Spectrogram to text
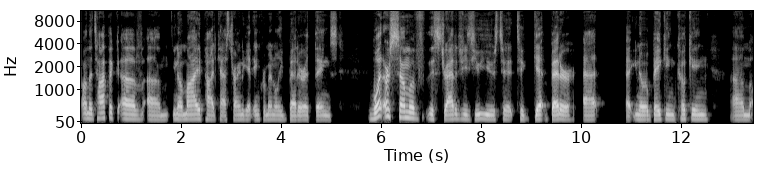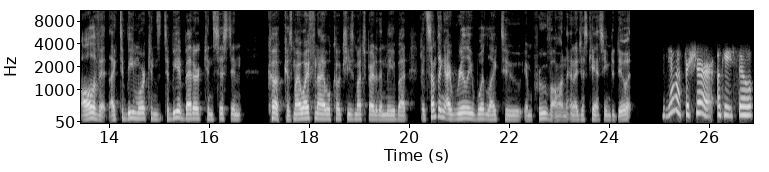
on the topic of um, you know my podcast, trying to get incrementally better at things. What are some of the strategies you use to to get better at, at you know baking, cooking, um, all of it? Like to be more con- to be a better consistent cook because my wife and I will cook. She's much better than me, but it's something I really would like to improve on, and I just can't seem to do it. Yeah, for sure. Okay, so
